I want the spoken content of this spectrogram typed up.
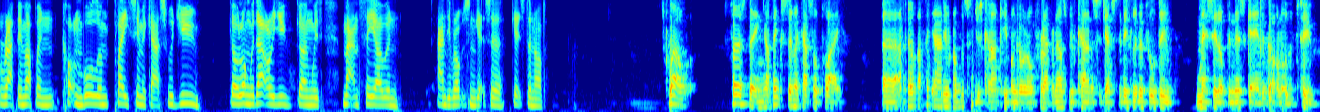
wrap him up in cotton wool and play Tsimikas. Would you go along with that, or are you going with Matt and Theo and Andy Robertson gets a gets the nod? Well, first thing, I think Tsimikas will play. Uh, I, I think Andy Robertson just can't keep on going on forever. And as we've kind of suggested, if Liverpool do mess it up in this game, they've got another two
